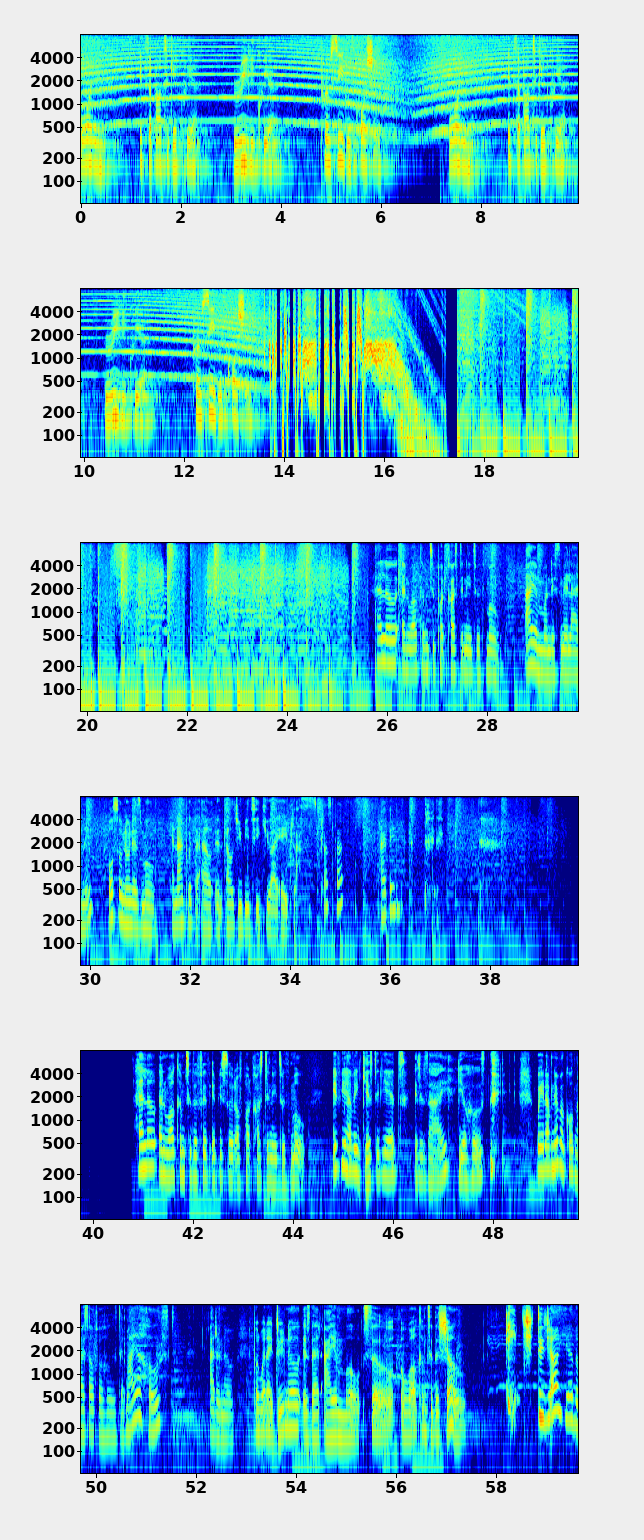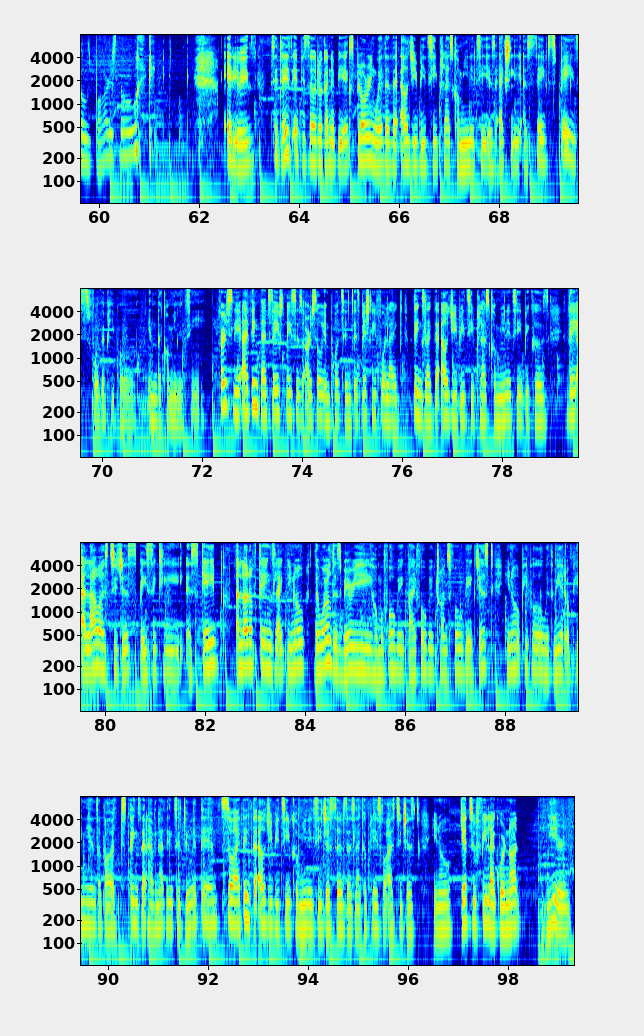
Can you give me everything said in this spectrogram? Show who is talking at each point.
Speaker 1: Warning, it's about to get queer. Really queer. Proceed with caution. Warning, it's about to get queer. Really queer. Proceed with caution. Hello and welcome to Podcastinates with Mo. I am Mondes Melane, also known as Mo, and I put the L in LGBTQIA plus plus plus. I think. Hello and welcome to the fifth episode of Podcastinates with Mo. If you haven't guessed it yet, it is I, your host. Wait, I've never called myself a host. Am I a host? I don't know. But what I do know is that I am Mo. So, welcome to the show. Did y'all hear those bars though? Anyways, today's episode we're going to be exploring whether the LGBT plus community is actually a safe space for the people in the community. Firstly, I think that safe spaces are so important, especially for like things like the LGBT plus community, because they allow us to just basically escape a lot of things. Like, you know, the world is very homophobic, biphobic, transphobic, just, you know, people with weird opinions about things that have nothing to do with them. So I think the LGBT community just serves as like a place for us to just, you know, get to feel like we're not weird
